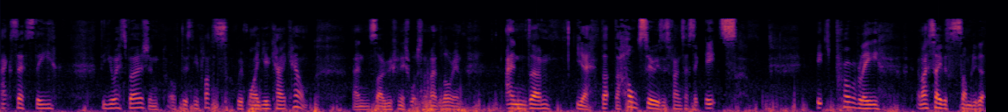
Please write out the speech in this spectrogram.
access the the US version of Disney Plus with my UK account. And so we finished watching The Mandalorian, and um, yeah, the, the whole series is fantastic. It's it's probably, and I say this as somebody that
